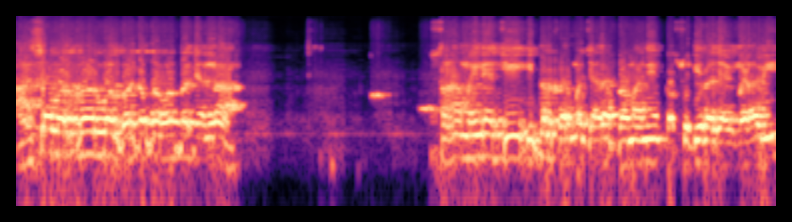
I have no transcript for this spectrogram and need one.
आशा वर्कर व गट प्रवर्तक यांना सहा महिन्याची इतर कर्मचाऱ्याप्रमाणे प्रसूती रजा मिळावी.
